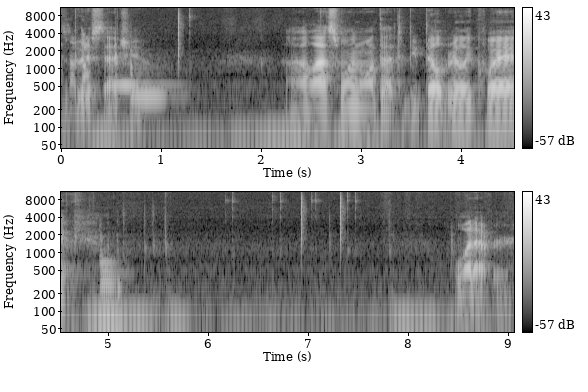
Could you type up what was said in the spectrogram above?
is Buddha statue. Uh, last one, want that to be built really quick. Whatever.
